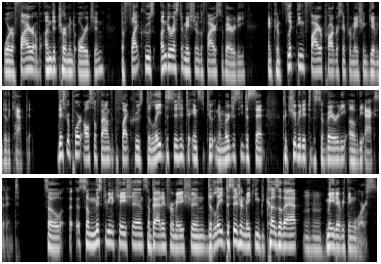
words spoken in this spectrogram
were a fire of undetermined origin, the flight crew's underestimation of the fire severity, and conflicting fire progress information given to the captain. This report also found that the flight crew's delayed decision to institute an emergency descent contributed to the severity of the accident. So, uh, some miscommunication, some bad information, delayed decision making because of that made everything worse.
